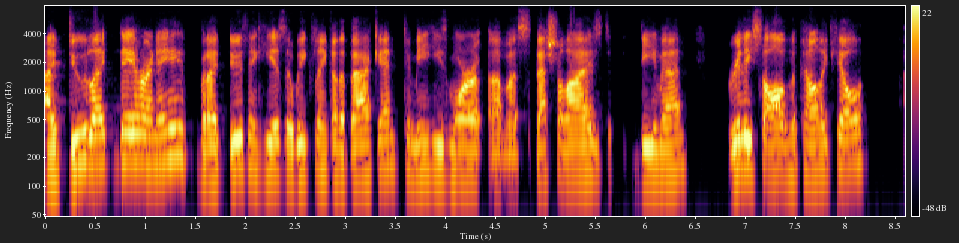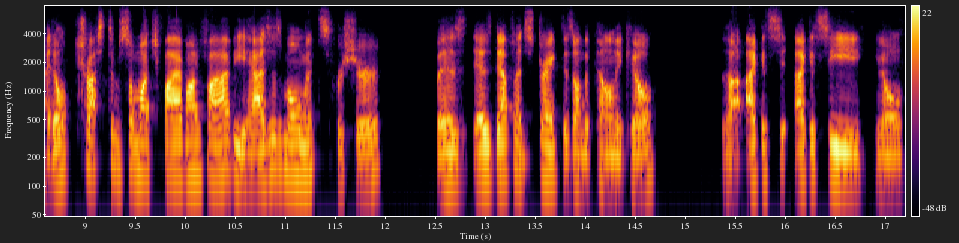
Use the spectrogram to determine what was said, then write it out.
I do like Desharnais, but I do think he is a weak link on the back end. To me, he's more of a specialized D man, really solid in the penalty kill. I don't trust him so much five on five. He has his moments for sure, but his his definite strength is on the penalty kill. I could see I could see you know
